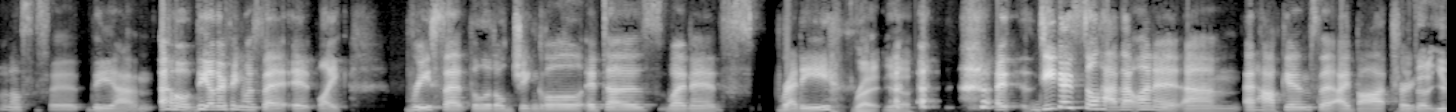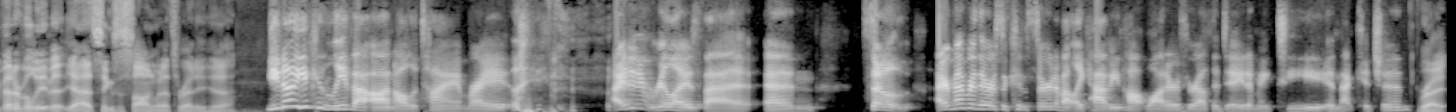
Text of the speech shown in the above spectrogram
what else is it? The um oh, the other thing was that it like reset the little jingle it does when it's ready. Right. Yeah. I, do you guys still have that one at um at Hopkins that I bought for you, better, you better believe it. Yeah. It sings a song when it's ready. Yeah. You know you can leave that on all the time, right? Like, I didn't realize that. And so I remember there was a concern about like having hot water throughout the day to make tea in that kitchen. Right.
